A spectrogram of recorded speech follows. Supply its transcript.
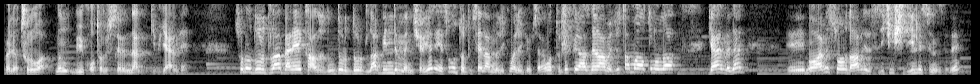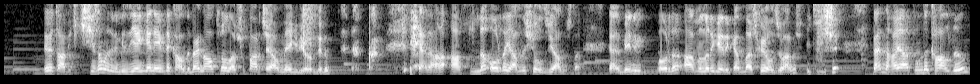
Böyle Truva'nın büyük otobüslerinden gibi geldi. Sonra durdular, ben el kaldırdım, dur, durdular, bindim ben içeriye. Neyse oturduk, selamünaleyküm, aleykümselam oturduk. Biraz devam ediyoruz. Tam Altınoluk'a gelmeden e, muavin sordu, abi dedi siz iki kişi değil misiniz dedi. Evet abi iki kişiyiz ama dedim biz yengen evde kaldı. Ben Altınoluk'a şu parçayı almaya gidiyorum dedim. yani aslında orada yanlış yolcuyu almışlar. Yani benim orada almaları gereken başka yolcu varmış, iki kişi. Ben de hayatımda kaldığım,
